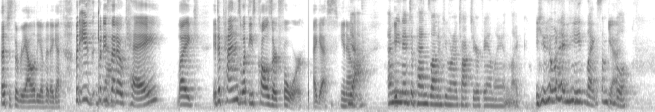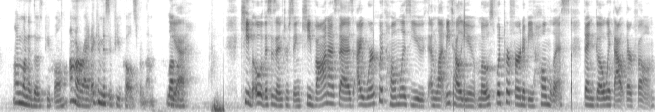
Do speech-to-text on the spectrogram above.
that's just the reality of it, I guess. But is but is that okay? Like, it depends what these calls are for, I guess. You know? Yeah. I mean, it depends on if you want to talk to your family and like, you know what I mean? Like some Yeah. I'm one of those people. I'm all right. I can miss a few calls from them. Love yeah. them. Kiv, oh, this is interesting. Kivana says, I work with homeless youth, and let me tell you, most would prefer to be homeless than go without their phone.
